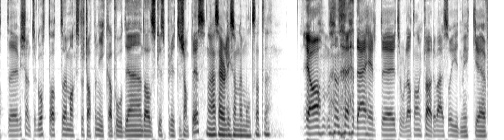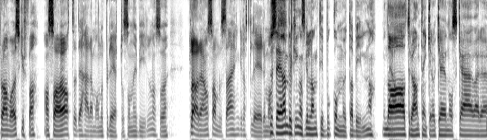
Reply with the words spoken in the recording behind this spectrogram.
at eh, vi skjønte godt at eh, Max Verstappen gikk av podiet da det skulle sprute sjampis. Nå ser du liksom det motsatte. Ja, det er helt eh, utrolig at han klarer å være så ydmyk, eh, for han var jo skuffa. Han sa jo at det her er manipulert og sånn i bilen, og så klarer han å samle seg. Gratulerer, Max. Du ser han bruker ganske lang tid på å komme ut av bilen, da. men da tror jeg han tenker ok, nå skal jeg være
